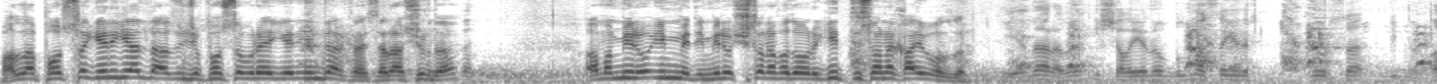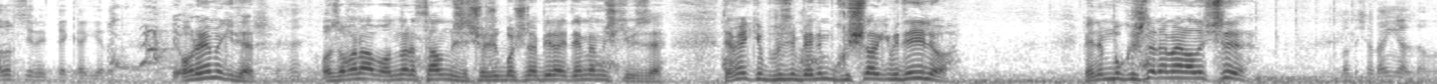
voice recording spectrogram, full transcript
Vallahi posta geri geldi az önce. Posta buraya geri indi arkadaşlar. Ha şurada. Ama Miro inmedi. Miro şu tarafa doğru gitti sonra kayboldu. Yerini aradı. İnşallah yerini bulmazsa gelir. Bulursa bilmiyorum. Alırsın yine tekrar geri. E, oraya mı gider? O zaman abi onları salmayacağız. Çocuk boşuna bir ay dememiş ki bize. Demek ki bu bizim, benim bu kuşlar gibi değil o. Benim bu kuşlar hemen alıştı. Bu da dışarıdan geldi ama.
